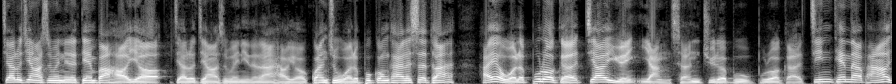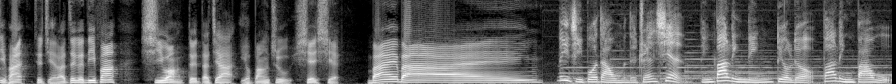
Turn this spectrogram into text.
加入金老师为你的电报好友，加入金老师为你的烂好友，关注我的不公开的社团，还有我的部落格交易员养成俱乐部部落格。今天的盘后解盘就解到这个地方，希望对大家有帮助，谢谢，拜拜。立即拨打我们的专线零八零零六六八零八五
